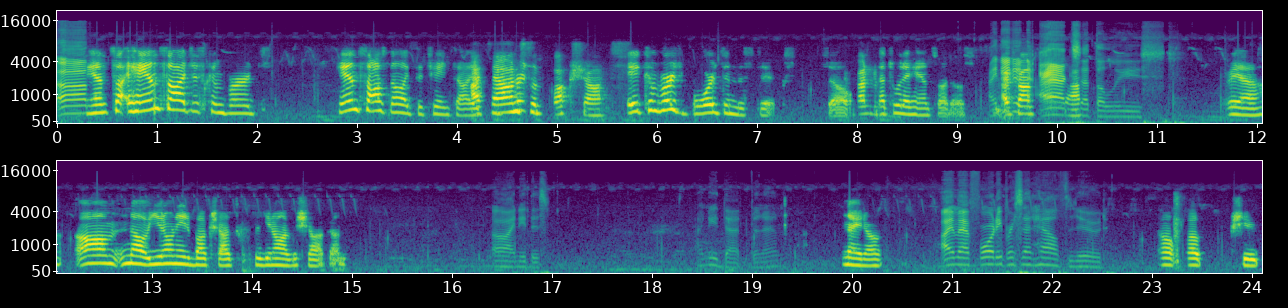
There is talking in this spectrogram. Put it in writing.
Um. Handsaw, handsaw just converts. Handsaw's not like the chainsaw. I It, found some buckshots. it converts boards into sticks. So that's what a handsaw does. I need I an found axe stuff. at the least. Yeah. Um. No, you don't need buckshots because you don't have a shotgun. Oh, I need this. I need that banana. No, you don't. I'm at 40% health, dude. Oh, well, shoot.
